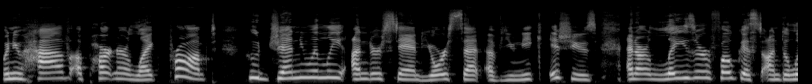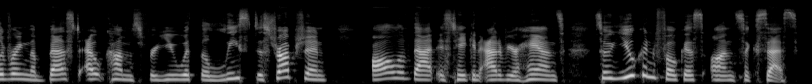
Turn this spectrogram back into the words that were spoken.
When you have a partner like Prompt who genuinely understand your set of unique issues and are laser focused on delivering the best outcomes for you with the least disruption, all of that is taken out of your hands so you can focus on success.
